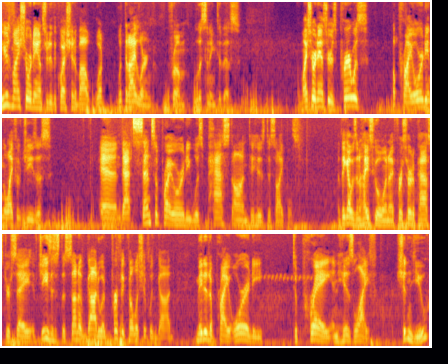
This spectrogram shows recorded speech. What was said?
Here's my short answer to the question about what what did I learn from listening to this. My short answer is prayer was a priority in the life of Jesus, and that sense of priority was passed on to his disciples. I think I was in high school when I first heard a pastor say, if Jesus, the Son of God, who had perfect fellowship with God, made it a priority to pray in his life, shouldn't you?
